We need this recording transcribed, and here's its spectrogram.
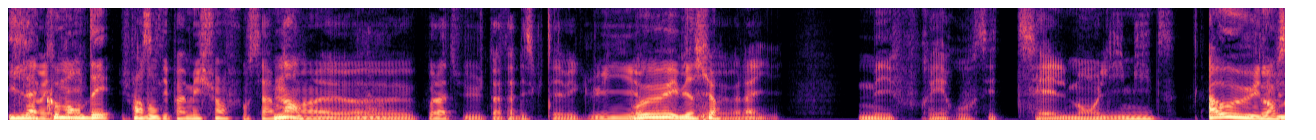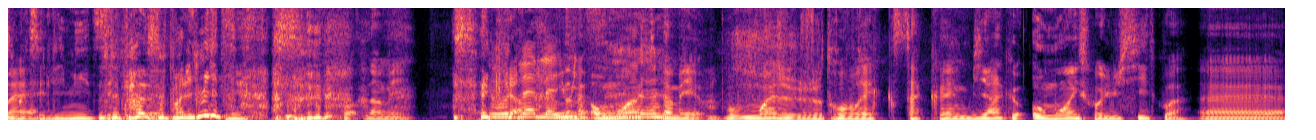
Il a Ah, mais commandé. Je pense qu'il est pas méchant foncièrement. Non. hein, euh, Voilà, tu as, discuté avec lui. Oui, oui, bien sûr. euh, voilà, il- Mais frérot, c'est tellement limite. Ah oui, oui, non, mais. c'est limite. C'est pas, limite. Mais- non mais C'est au-delà de la Non, limite. mais au moins, non mais moi, je, je trouverais que ça quand même bien qu'au moins il soit lucide, quoi. Euh,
